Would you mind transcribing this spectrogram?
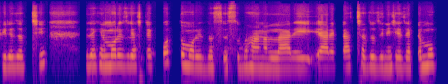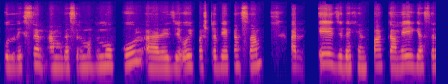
ফিরে যাচ্ছি। দেখেন, মরিচ গাছটা কত মরিচ ধরছে সুবহান আল্লাহ আর এই, আর একটা আচ্ছাদ্য জিনিস, এই যে একটা মুকুল, দেখছেন? আম গাছের মধ্যে মুকুল, আর এই যে ওই পাশটা দিয়ে কাঁচাম। আর এই যে দেখেন, পাকাম, এই গাছের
